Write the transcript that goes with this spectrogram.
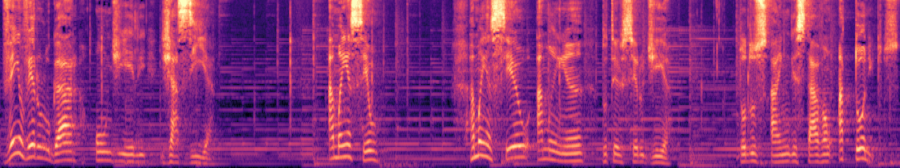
Venham ver o lugar onde ele jazia. Amanheceu. Amanheceu a manhã do terceiro dia. Todos ainda estavam atônitos,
